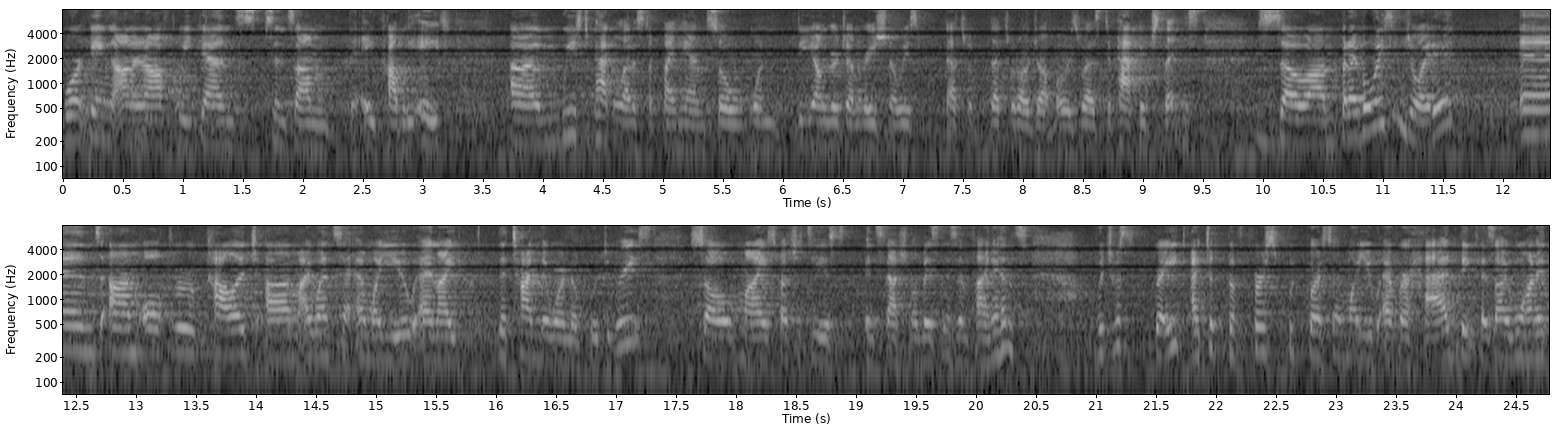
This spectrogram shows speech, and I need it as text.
working on and off weekends since I'm eight, probably eight. Um, we used to pack a lot of stuff by hand. So when the younger generation always, that's what that's what our job always was to package things. So, um, but I've always enjoyed it. And um, all through college, um, I went to NYU, and I the time there were no food degrees, so my specialty is international business and finance, which was great. I took the first food course NYU ever had because I wanted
